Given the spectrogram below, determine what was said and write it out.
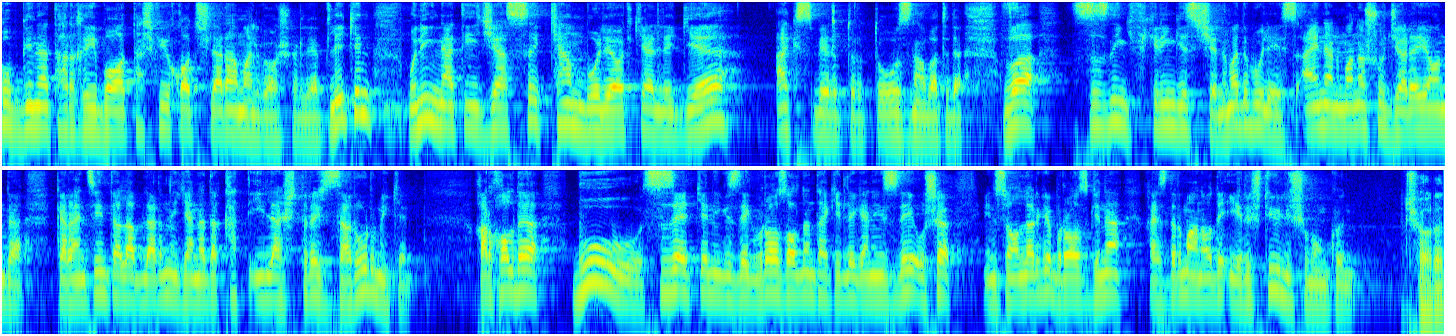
ko'pgina targ'ibot tashviqot ishlari amalga oshirilyapti. Lekin uning natijasi kam bo'layotganligi aks berib turibdi o'z navbatida. Va sizning fikringizcha nima deb o'ylaysiz? Aynan mana shu jarayonda karantin talablarini yanada qat'iylashtirish zarurmikin? Har holda bu siz aytganingizdek biroz oldin ta'kidlaganingizdek o'sha insonlarga birozgina qaysidir ma'noda erish tuyulishi mumkin. Chora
